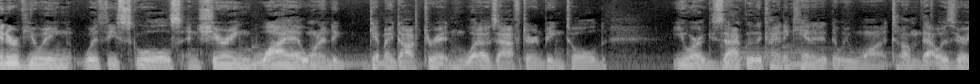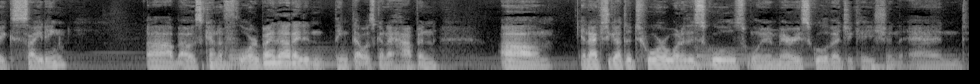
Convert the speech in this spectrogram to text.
interviewing with these schools and sharing why I wanted to get my doctorate and what I was after, and being told, you are exactly the kind of candidate that we want. Um, that was very exciting. Uh, I was kind of floored by that. I didn't think that was going to happen. Um, and I actually got to tour one of the schools, William Mary School of Education, and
